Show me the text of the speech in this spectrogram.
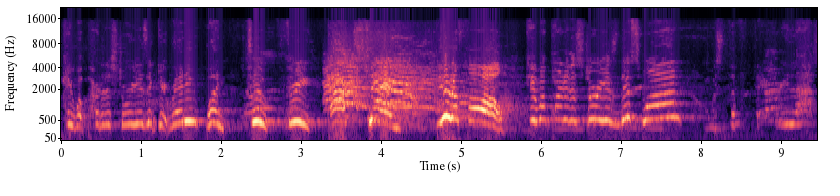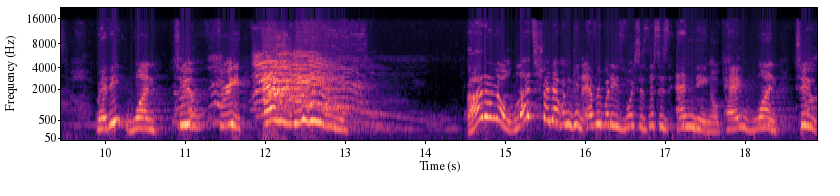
Okay, what part of the story is it? Get ready. One, two, three. Action! Beautiful. Okay, what part of the story is this one? It was the very last? Ready? One, two, three. Ending. I don't know. Let's try that one again. Everybody's voices. This is ending, okay? One, two,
